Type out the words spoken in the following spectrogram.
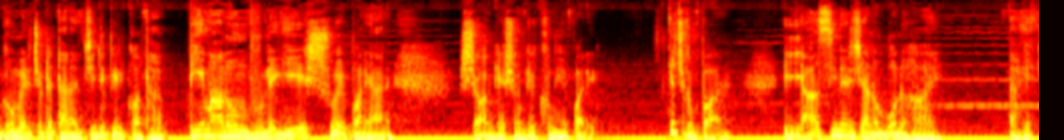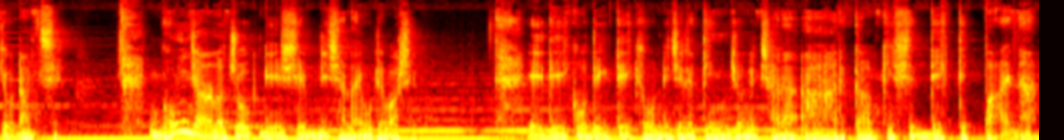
ঘুমের চোটে তারা জিলিপির কথা বেমালুম ভুলে গিয়ে শুয়ে পড়ে আর সঙ্গে সঙ্গে ঘুমিয়ে পড়ে। কিছুক্ষণ পর ইয়াসিনের যেন মনে হয় তাকে কেউ ডাকছে। ঘুম জানানো চোখ নিয়ে সে বিছানায় উঠে বসে। এদিক ওদিক দেখেও নিজের তিনজনের ছাড়া আর কাউকে সে দেখতে পায় না।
